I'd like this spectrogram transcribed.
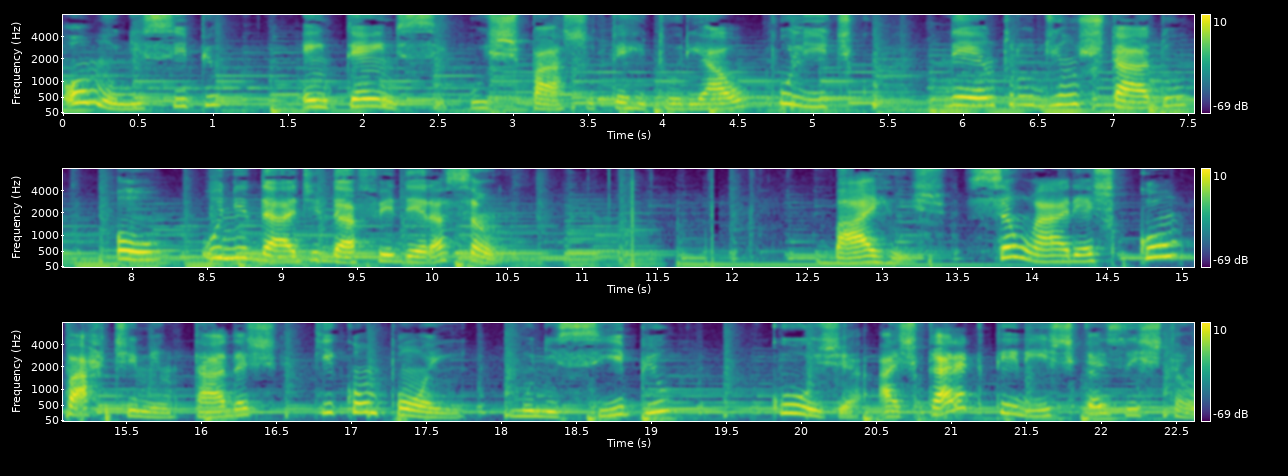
O município entende-se o espaço territorial político dentro de um estado ou unidade da federação. Bairros são áreas compartimentadas que compõem município cuja as características estão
